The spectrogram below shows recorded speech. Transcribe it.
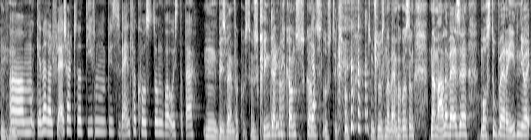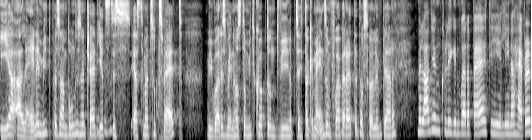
Ähm, generell Fleischalternativen bis Weinverkostung war alles dabei. Hm, bis Weinverkostung. Das klingt Genau. eigentlich ganz, ganz Ja. lustig so. Zum Schluss eine Weinverkostung. Normalerweise machst du bei Reden ja eher alleine mit bei so einem Bundesentscheid, jetzt das erste Mal zu zweit. Wie war das? Wen hast du da mitgehabt und wie habt ihr euch da gemeinsam vorbereitet auf so eine Olympiade? Meine Landjugendkollegin war dabei, die Lena Heibel,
